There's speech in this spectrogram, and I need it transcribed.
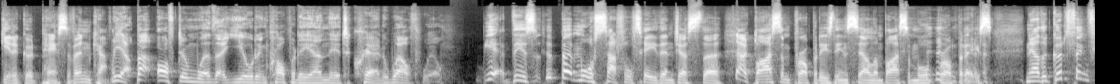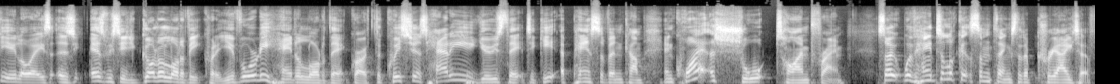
get a good passive income. yeah, but often with a yielding property in there to create a wealth wheel. Yeah, there's a bit more subtlety than just the Okay. buy some properties, then sell and buy some more properties. now, the good thing for you, Louise, is as we said, you've got a lot of equity. You've already had a lot of that growth. The question is, how do you use that to get a passive income in quite a short time frame? So we've had to look at some things that are creative.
